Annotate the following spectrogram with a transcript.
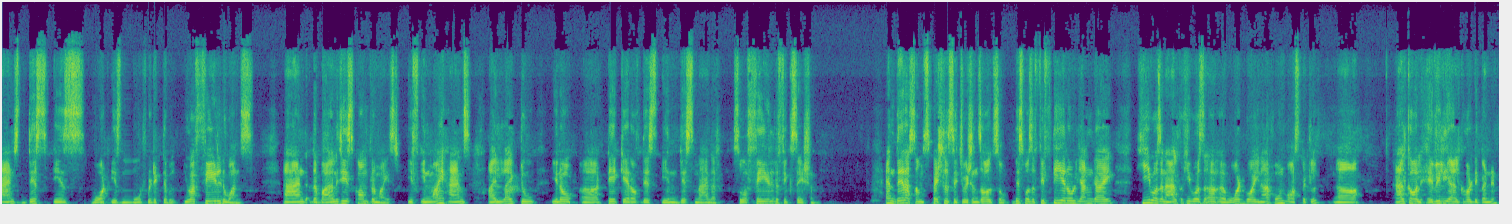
hands this is what is more predictable. You have failed once and the biology is compromised. If in my hands i like to you know uh, take care of this in this manner. So a failed fixation. And there are some special situations also. This was a 50 year old young guy. He was an alcohol he was a, a ward boy in our own hospital. Uh, alcohol heavily alcohol dependent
